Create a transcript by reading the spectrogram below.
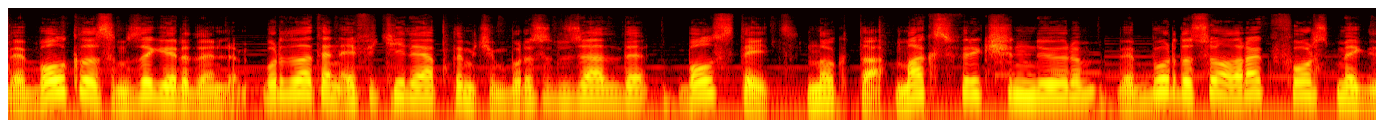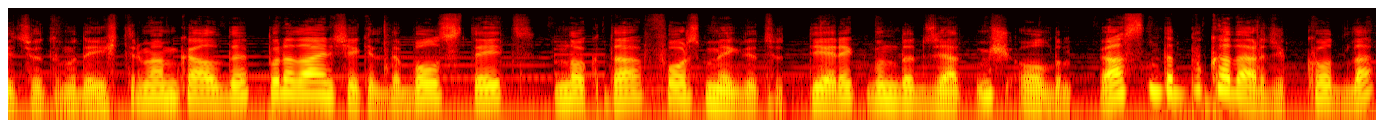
Ve ball class'ımıza geri dönelim. Burada zaten F2 ile yaptığım için burası düzeldi. Ball state nokta max friction diyorum ve burada son olarak force magnitude'umu değiştirmem kaldı. Buna da aynı şekilde ball state nokta force magnitude diyerek bunu da düzeltmiş oldum. Ve aslında bu kadarcık kodla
